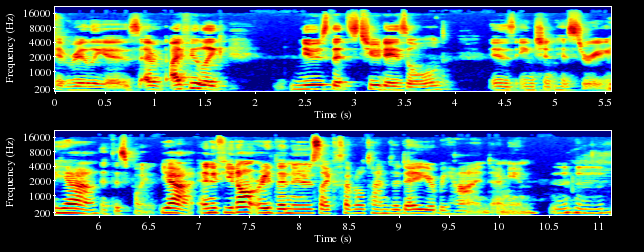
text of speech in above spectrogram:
It really is. I, I feel like news that's two days old is ancient history Yeah. at this point. Yeah. And if you don't read the news like several times a day, you're behind. I mean, Mm-hmm.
